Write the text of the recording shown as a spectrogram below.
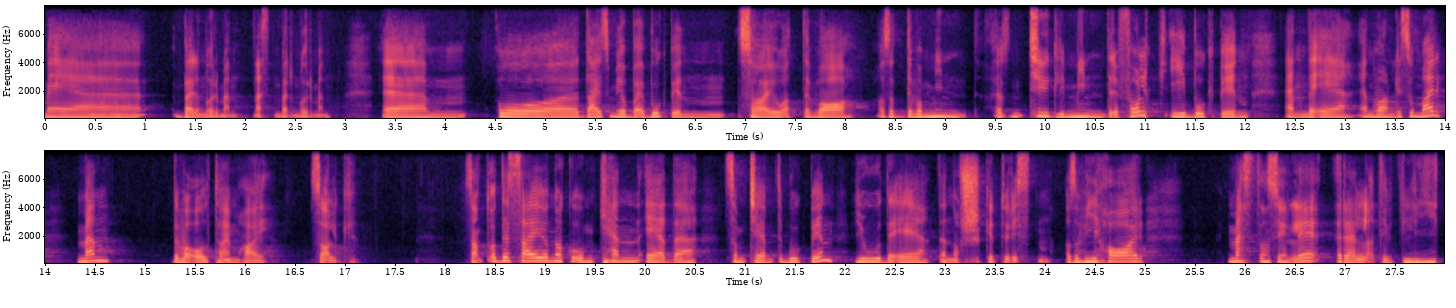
med bare nordmenn. Nesten bare nordmenn. Eh, og de som jobba i Bokbyen, sa jo at det var, altså det var min, altså tydelig mindre folk i Bokbyen enn det er en vanlig sommer. Men det var all time high salg. Og det sier jo noe om hvem er det som kommer til Bokbyen. Jo, det er den norske turisten. Altså vi har mest sannsynlig relativt lite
